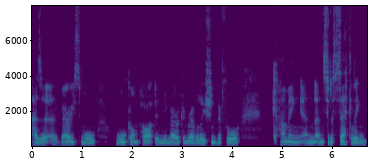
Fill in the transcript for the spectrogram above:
has a, a very small walk-on part in the American Revolution before coming and, and sort of settling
